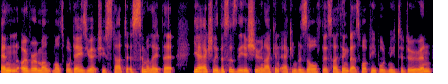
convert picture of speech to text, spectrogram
And over multiple days you actually start to assimilate that yeah actually this is the issue and i can i can resolve this. I think that's what people need to do and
